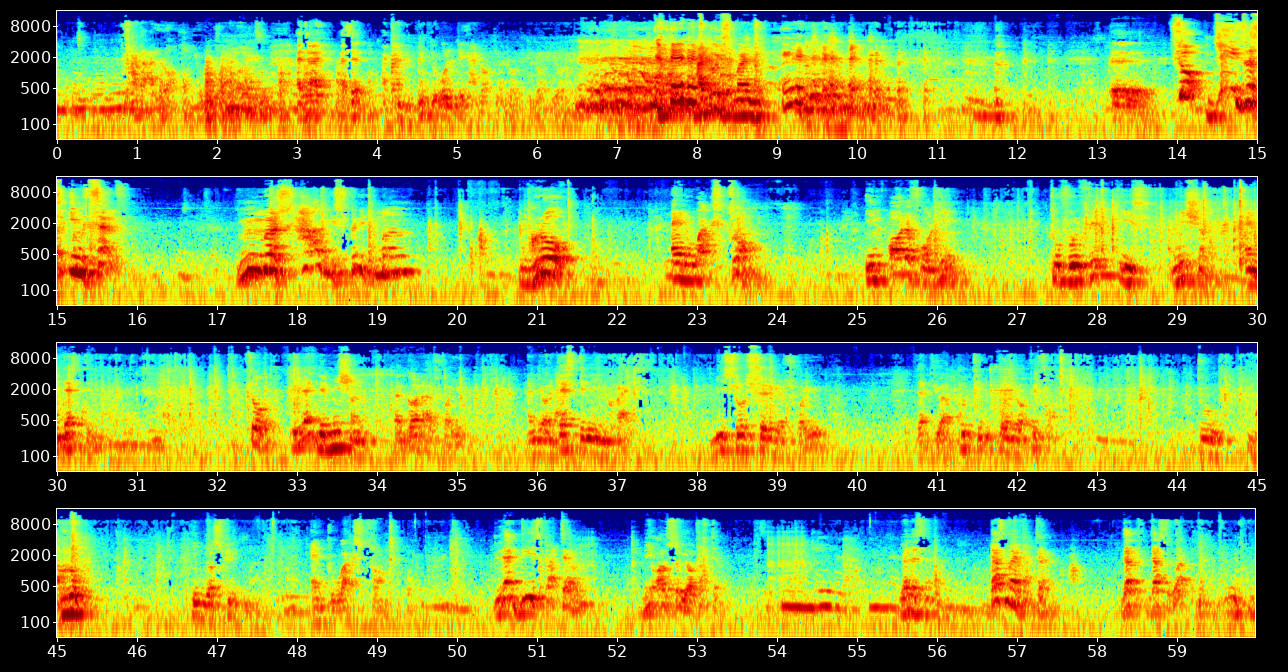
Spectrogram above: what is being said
Father, I love you. And I, I said, I can't repeat the whole day. I love you. I love you. I love you. I know he's smiling. Uh, so Jesus himself must have his spirit man grow and wax strong in order for him to fulfill his mission and destiny. So let the mission that God has for you and your destiny in Christ be so serious for you that you are putting all your effort to grow in your spirit man and to work strong. Let this pattern be also your pattern. You understand? That's my pattern. That, that's what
